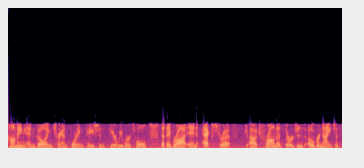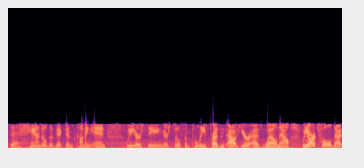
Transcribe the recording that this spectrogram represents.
coming and going, transporting patients here. We were told that they brought in extra uh, trauma surgeons overnight just to handle the victims coming in. We are seeing there's still some police presence out here as well now. We are told that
